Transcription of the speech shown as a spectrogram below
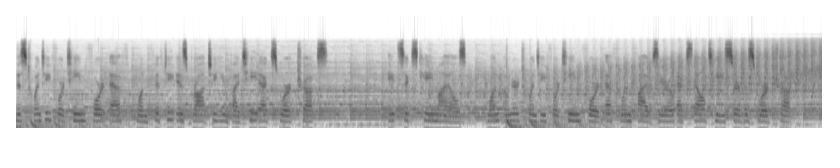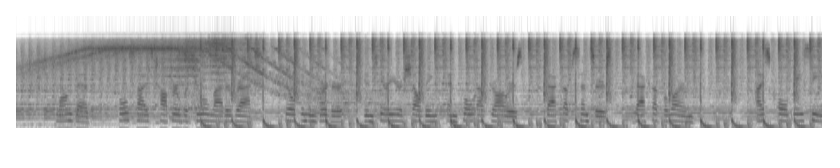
This 2014 Ford F-150 is brought to you by TX Work Trucks. 86k miles, one owner 2014 Ford F-150 XLT service work truck. Long bed, full-size topper with dual ladder rack, built-in inverter, interior shelving and pull-out drawers, backup sensors, backup alarm. Ice-cold AC,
